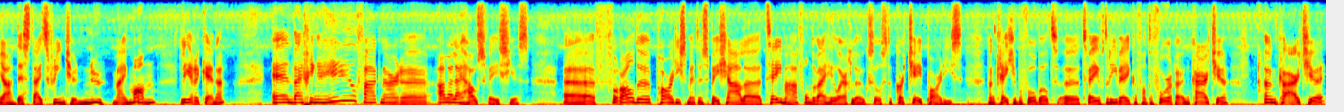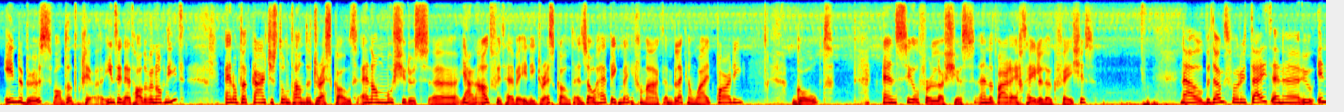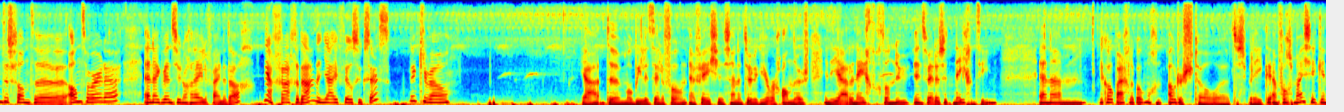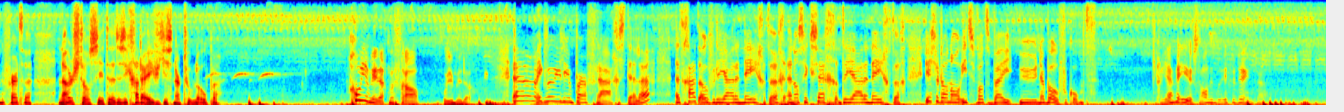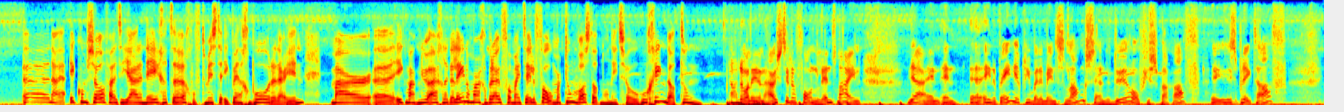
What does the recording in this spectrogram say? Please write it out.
ja, destijds vriendje, nu mijn man, leren kennen. En wij gingen heel vaak naar eh, allerlei housefeestjes. Eh, vooral de parties met een speciale thema vonden wij heel erg leuk. Zoals de Cartier parties. Dan kreeg je bijvoorbeeld eh, twee of drie weken van tevoren een kaartje. Een kaartje in de bus. Want het internet hadden we nog niet. En op dat kaartje stond dan de dresscode. En dan moest je dus eh, ja, een outfit hebben in die dresscode. En zo heb ik meegemaakt een black and white party. Gold. En silver lusjes. En dat waren echt hele leuke feestjes. Nou, bedankt voor uw tijd en eh, uw interessante antwoorden. En ik wens u nog een hele fijne dag. Ja, graag gedaan. En jij veel succes. Dankjewel. Ja, de mobiele telefoon en feestjes zijn natuurlijk heel erg anders in de jaren 90 dan nu, in 2019. En ehm, ik hoop eigenlijk ook nog een ouderstel eh, te spreken. En volgens mij zie ik in de verte een ouderstel zitten, dus ik ga daar eventjes naartoe lopen. Goedemiddag mevrouw. Goedemiddag. Ik wil jullie een paar vragen stellen. Het gaat over de jaren 90. En als ik zeg de jaren 90, is er dan al iets wat bij u naar boven komt? Ga jij maar eerst, want ik moet even denken. Eh, nou ja, ik kom zelf uit de jaren 90, of tenminste, ik ben geboren daarin. Maar eh, ik maak nu eigenlijk alleen nog maar gebruik van mijn telefoon. Maar toen was dat nog niet zo. Hoe ging dat toen? Nou, we alleen een huistelefoon, landline. Ja, en, en eh, één op één, je ging bij de mensen langs aan de deur of je sprak af. Eh, Je spreekt af.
